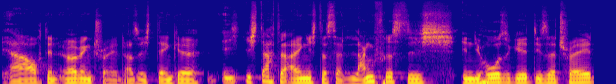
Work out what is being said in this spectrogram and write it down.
ja, auch den Irving-Trade. Also ich denke, ich, ich dachte eigentlich, dass er langfristig in die Hose geht, dieser Trade.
